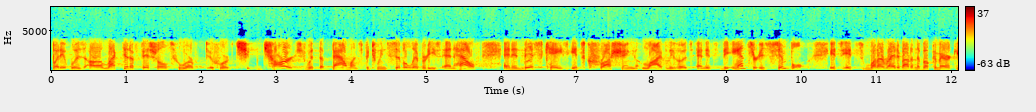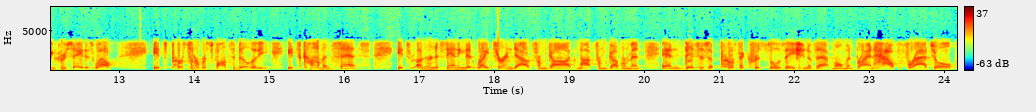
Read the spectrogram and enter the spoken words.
But it was our elected officials who are who are ch- charged with the balance between civil liberties and health. And in this case, it's crushing livelihoods. And it's the answer is simple. It's it's what I write about in the book American Crusade as well. It's personal responsibility. It's common sense. It's understanding that rights are endowed from God, not from government. And this is a perfect crystallization of that moment, Brian, how fragile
